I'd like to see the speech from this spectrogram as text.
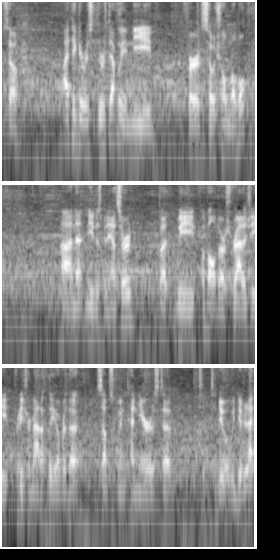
So I think there was, there was definitely a need for social mobile, and that need has been answered but we evolved our strategy pretty dramatically over the subsequent 10 years to, to, to do what we do today.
